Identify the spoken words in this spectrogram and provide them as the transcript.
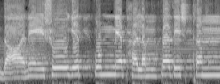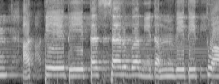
दानेषु यत् पुण्यफलं प्रतिष्ठम् अत्येति तत्सर्वमिदं विदित्वा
